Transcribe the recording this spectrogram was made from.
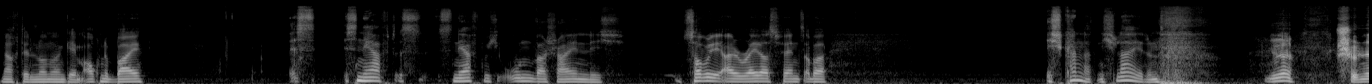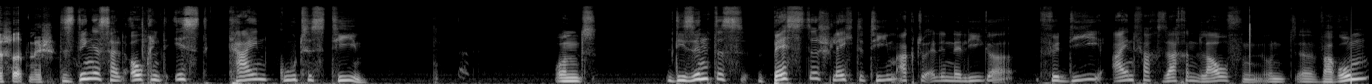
nach dem London Game auch eine bei. Es, es nervt, es, es nervt mich unwahrscheinlich. Sorry, alle Raiders-Fans, aber ich kann das nicht leiden. Ja, schön ist das nicht. Das Ding ist halt, Oakland ist kein gutes Team. Und die sind das beste schlechte Team aktuell in der Liga, für die einfach Sachen laufen. Und äh, warum?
